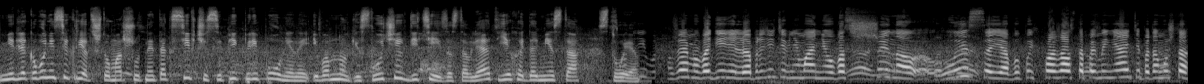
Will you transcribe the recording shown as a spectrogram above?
Ни для кого не секрет, что маршрутные такси в часы пик переполнены, и во многих случаях детей заставляют ехать до места стоя. Уважаемый водитель, обратите внимание, у вас шина лысая, вы их, пожалуйста, поменяйте, потому что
